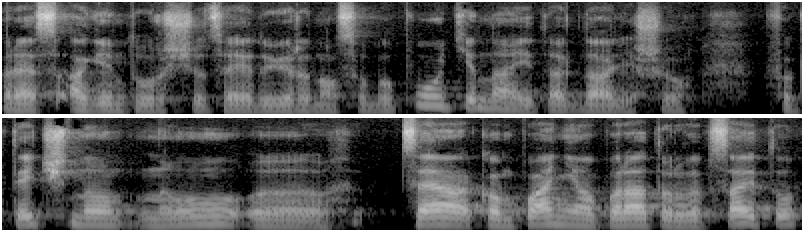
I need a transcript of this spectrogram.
Press-Agentur, що це є довірена особа Путіна і так далі. Що фактично, ну е, ця компанія, оператор вебсайту,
